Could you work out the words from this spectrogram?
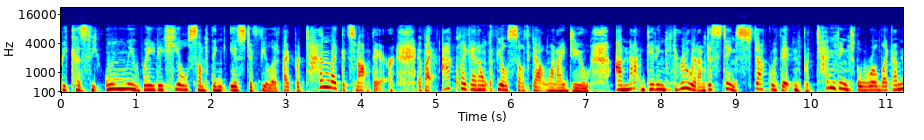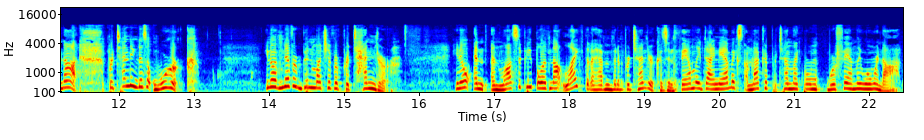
because the only way to heal something is to feel it. If I pretend like it's not there, if I act like I don't feel self doubt when I do, I'm not getting through it. I'm just staying stuck with it and pretending to the world like I'm not. Pretending doesn't work. You know, I've never been much of a pretender. You know, and, and lots of people have not liked that I haven't been a pretender because in family dynamics, I'm not going to pretend like we're, we're family when we're not.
